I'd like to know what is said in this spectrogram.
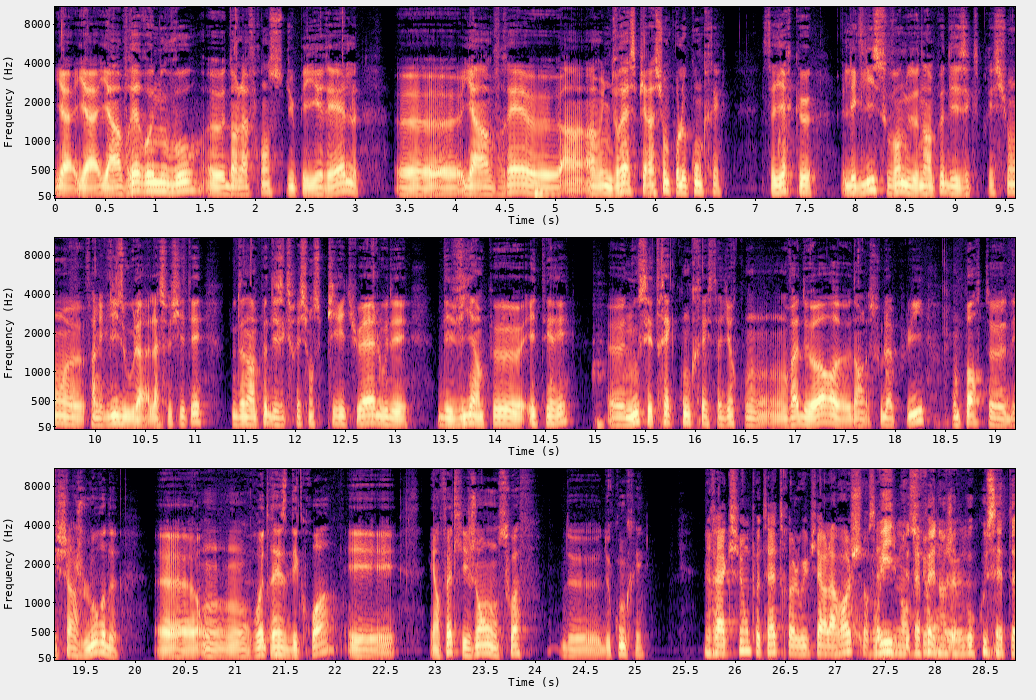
Il y, a, un vrai renouveau dans la France du pays réel. Il y a un vrai, une vraie aspiration pour le concret. C'est-à-dire que l'Église souvent nous donne un peu des expressions, enfin l'Église ou la, société nous donne un peu des expressions spirituelles ou des, des vies un peu éthérées. Euh, nous, c'est très concret, c'est-à-dire qu'on va dehors euh, dans, sous la pluie, on porte euh, des charges lourdes, on, redresse des croix, et, en fait, les gens ont soif de, concret. Une réaction peut-être, Louis-Pierre Laroche, sur cette dimension Oui, tout à fait. J'aime beaucoup cette,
